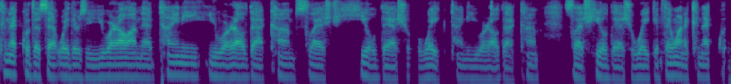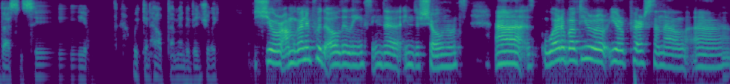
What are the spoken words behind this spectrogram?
connect with us that way, there's a URL on that tinyurl.com slash heal dash awake, tinyurl.com slash heal dash awake. If they want to connect with us and see if we can help them individually. Sure, I'm going to put all the links in the in the show notes. Uh, what about your your personal uh,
